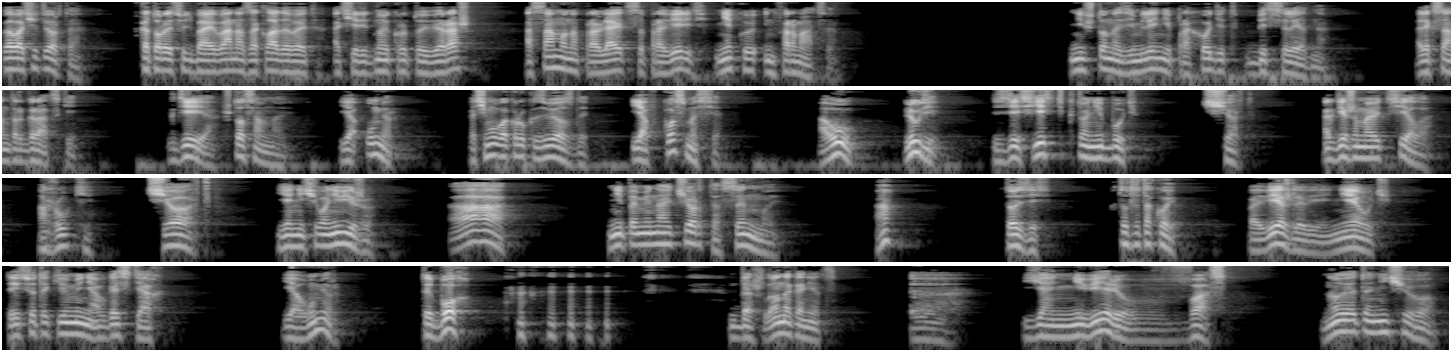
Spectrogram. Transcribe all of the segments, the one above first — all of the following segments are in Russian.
Глава 4, в которой судьба Ивана закладывает очередной крутой вираж, а сам он отправляется проверить некую информацию. Ничто на земле не проходит бесследно. Александр Градский. Где я? Что со мной? Я умер? Почему вокруг звезды? Я в космосе? Ау! Люди! Здесь есть кто-нибудь? Черт! А где же мое тело? А руки? Черт! Я ничего не вижу. а, -а, -а! Не поминай черта, сын мой. А? Кто здесь? Кто ты такой? Повежливее, неуч. Ты все-таки у меня в гостях. Я умер? Ты бог? Дошло, наконец. Э, я не верю в вас. Но это ничего.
